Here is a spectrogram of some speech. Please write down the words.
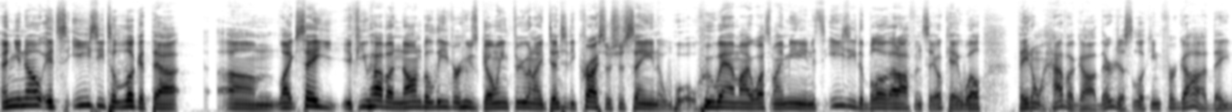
And you know, it's easy to look at that. Um, like, say, if you have a non believer who's going through an identity crisis, just saying, Who am I? What's my meaning? It's easy to blow that off and say, Okay, well, they don't have a God. They're just looking for God. They,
